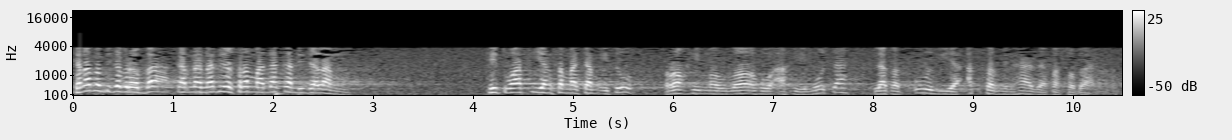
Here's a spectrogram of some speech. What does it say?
Kenapa bisa berubah? Karena Nabi SAW mengatakan di dalam situasi yang semacam itu rahimallahu ahli Musa laqad uziya akthar min fasabar.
